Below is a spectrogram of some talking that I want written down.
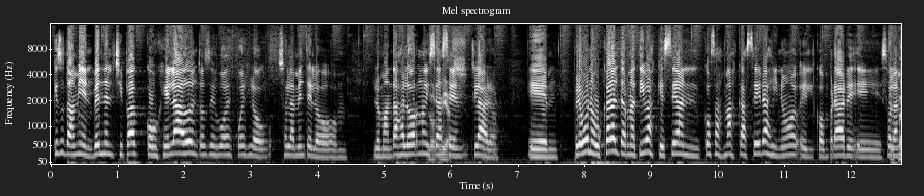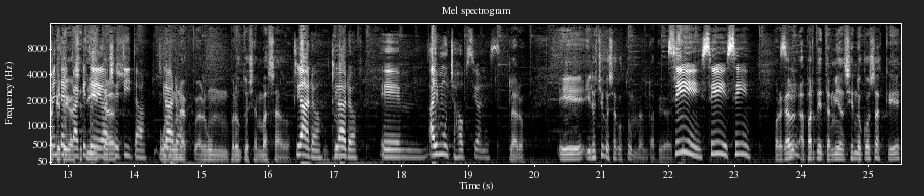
Que eso también, venden el chipá congelado, entonces vos después lo solamente lo, lo mandás al horno y Lo se hacen, claro. Eh, pero bueno, buscar alternativas que sean cosas más caseras y no el comprar eh, solamente el paquete, de galletita. O Claro, alguna- algún producto ya envasado. claro, claro. Eh, hay muchas opciones. Claro. Eh, y los chicos se acostumbran rápido a eso. Sí, sí, sí. Por acá, Sí. aparte, terminan siendo cosas que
